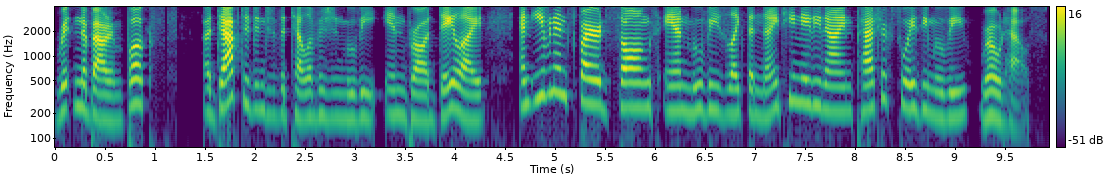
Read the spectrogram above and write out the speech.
written about in books, adapted into the television movie In Broad Daylight, and even inspired songs and movies like the 1989 Patrick Swayze movie Roadhouse.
